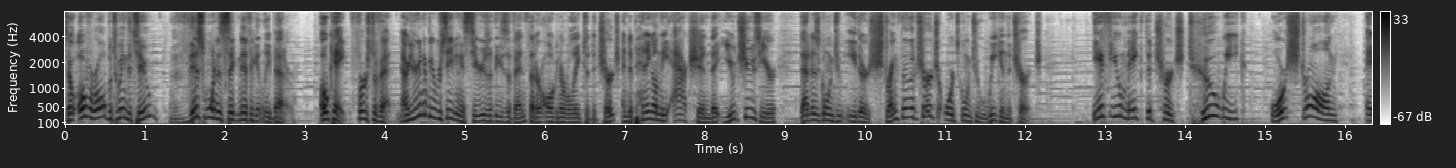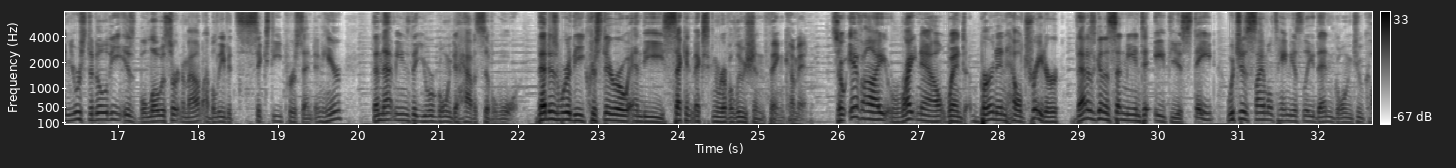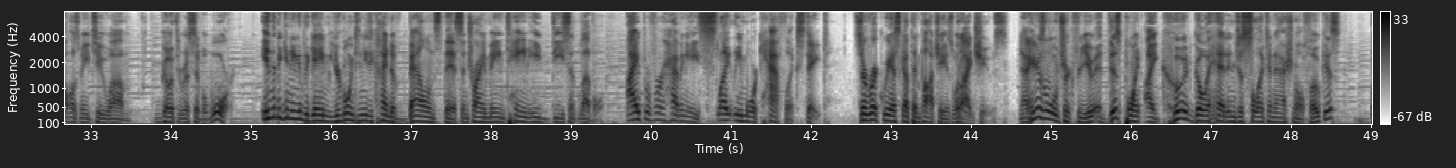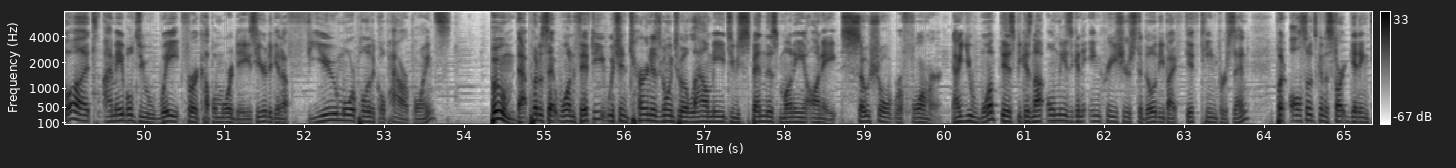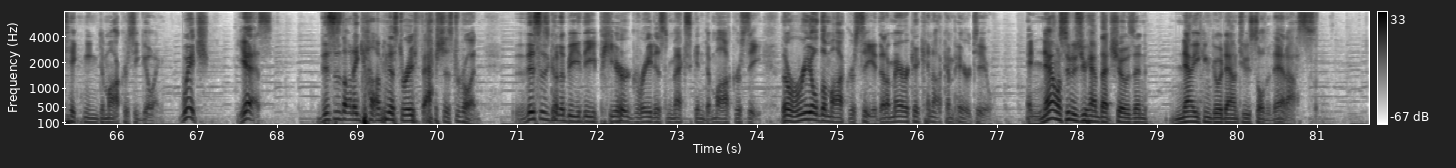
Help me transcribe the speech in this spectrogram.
So overall, between the two, this one is significantly better. Okay, first event. Now you're going to be receiving a series of these events that are all going to relate to the church, and depending on the action that you choose here, that is going to either strengthen the church or it's going to weaken the church. If you make the church too weak or strong, and your stability is below a certain amount, I believe it's 60% in here, then that means that you are going to have a civil war. That is where the Cristero and the Second Mexican Revolution thing come in. So if I right now went burn in hell traitor, that is going to send me into atheist state, which is simultaneously then going to cause me to um, go through a civil war. In the beginning of the game, you're going to need to kind of balance this and try and maintain a decent level. I prefer having a slightly more Catholic state. So Requiescat Tempache is what I choose. Now here's a little trick for you. At this point, I could go ahead and just select a national focus, but I'm able to wait for a couple more days here to get a few more political power points. Boom, that put us at 150, which in turn is going to allow me to spend this money on a social reformer. Now, you want this because not only is it going to increase your stability by 15%, but also it's going to start getting ticking democracy going. Which, yes, this is not a communist or a fascist run. This is going to be the pure greatest Mexican democracy, the real democracy that America cannot compare to. And now, as soon as you have that chosen, now you can go down to Soldaderas.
